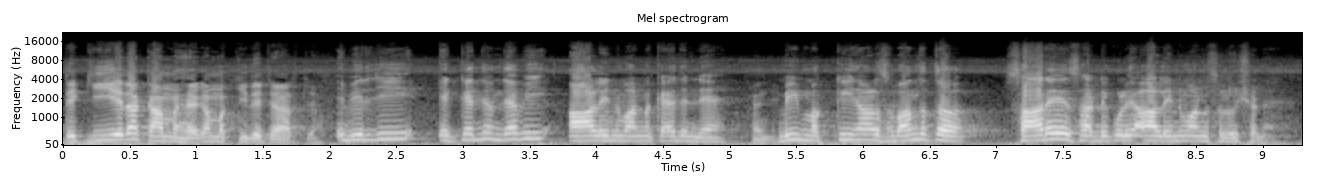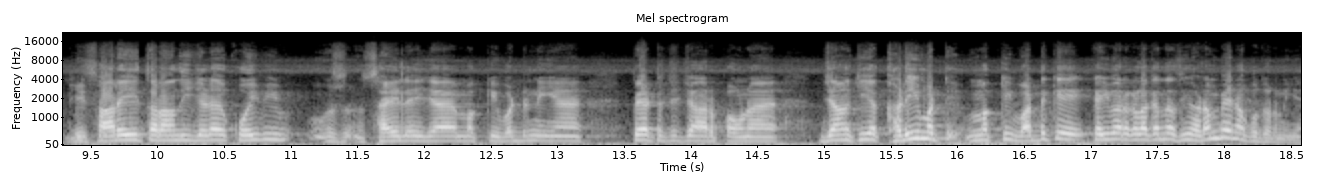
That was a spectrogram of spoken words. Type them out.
ਤੇ ਕੀ ਇਹਦਾ ਕੰਮ ਹੈਗਾ ਮੱਕੀ ਦੇ ਚਾਰ ਚ? ਇਹ ਵੀਰ ਜੀ ਇੱਕ ਕਹਿੰਦੇ ਹੁੰਦੇ ਆ ਵੀ ਆਲ ਇਨ ਵਨ ਕਹਿ ਦਿੰਦੇ ਆ। ਵੀ ਮੱਕੀ ਨਾਲ ਸੰਬੰਧਿਤ ਸਾਰੇ ਸਾਡੇ ਕੋਲੇ ਆਲ ਇਨ ਵਨ ਸੋਲੂਸ਼ਨ ਹੈ। ਵੀ ਸਾਰੇ ਹੀ ਤਰ੍ਹਾਂ ਦੀ ਜਿਹੜਾ ਕੋਈ ਵੀ ਸਾਈਲੇਜ ਹੈ ਮੱਕੀ ਵੱਢਣੀ ਹੈ ਪਿੱਟ 'ਚ ਚਾਰ ਪਾਉਣਾ ਹੈ ਜਾਂ ਕੀ ਖੜੀ ਮੱਟੀ ਮੱਕੀ ਵੱਢ ਕੇ ਕਈ ਵਾਰ ਅਗਲਾ ਕਹਿੰਦਾ ਅਸੀਂ ਹੜੰਬੇ ਨਾਲ ਕੁਤਰਨੀ ਹੈ।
